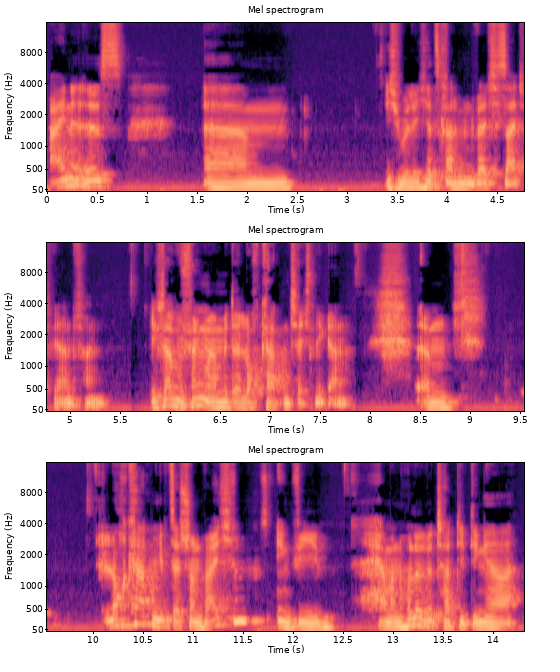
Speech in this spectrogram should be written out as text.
eine ist, ähm, ich überlege jetzt gerade, mit welcher Seite wir anfangen. Ich glaube, wir fangen mal mit der Lochkartentechnik an. Ähm, Lochkarten gibt es ja schon ein Weilchen. Irgendwie Hermann Hollerith hat die Dinger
